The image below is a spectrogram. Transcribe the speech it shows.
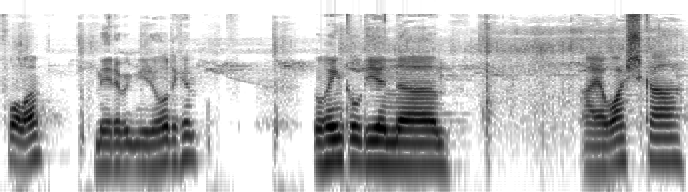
Voilà. Meer heb ik niet nodig. Nog enkel die een... eh, ayahuasca.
